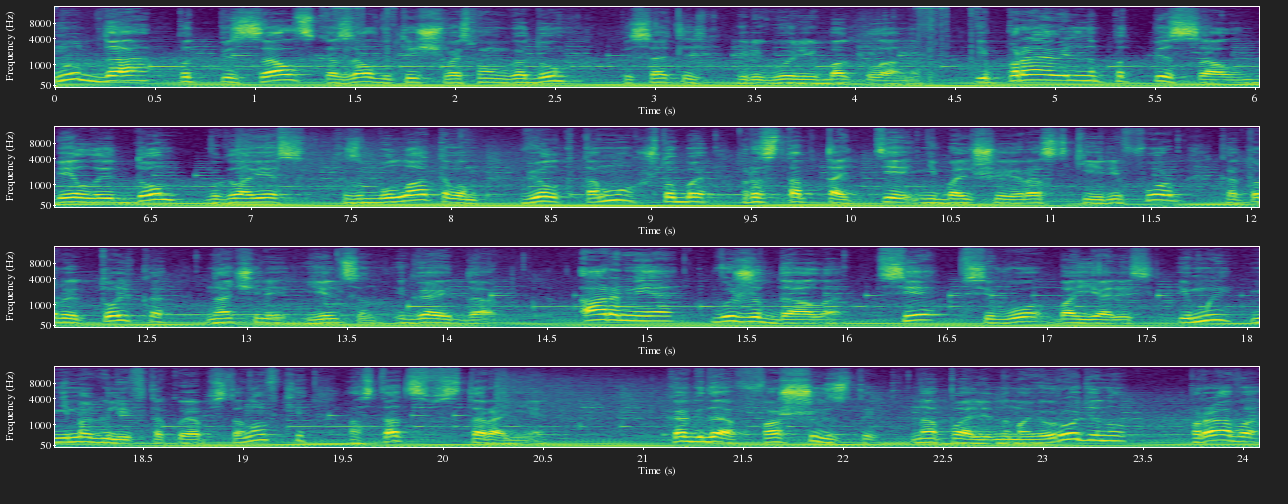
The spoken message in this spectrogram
Ну да, подписал, сказал в 2008 году писатель Григорий Бакланов. И правильно подписал. Белый дом во главе с Хасбулатовым вел к тому, чтобы растоптать те небольшие ростки реформ, которые только начали Ельцин и Гайдар. Армия выжидала, все всего боялись, и мы не могли в такой обстановке остаться в стороне. Когда фашисты напали на мою родину, права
